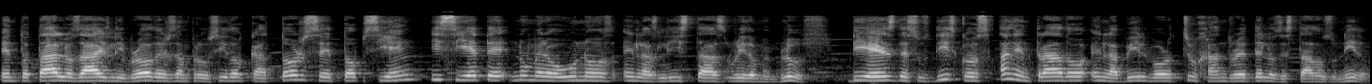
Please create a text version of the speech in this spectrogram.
En total, los Isley Brothers han producido 14 top 100 y 7 número 1 en las listas Rhythm and Blues. 10 de sus discos han entrado en la Billboard 200 de los Estados Unidos.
